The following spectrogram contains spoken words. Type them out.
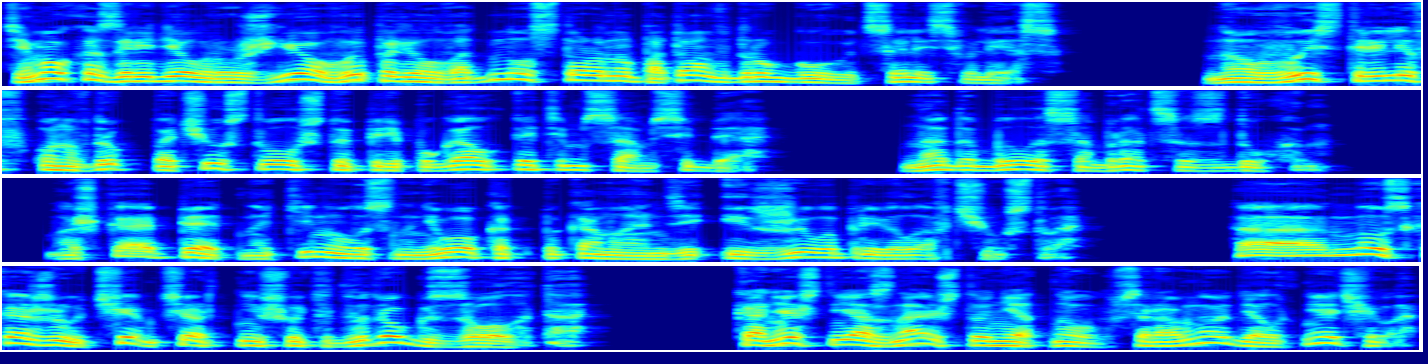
Тимоха зарядил ружье, выпалил в одну сторону, потом в другую, целясь в лес. Но выстрелив, он вдруг почувствовал, что перепугал этим сам себя. Надо было собраться с духом. Машка опять накинулась на него, как по команде, и живо привела в чувство. «А, ну, схожу, чем черт не шутит, вдруг золото? Конечно, я знаю, что нет, но все равно делать нечего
